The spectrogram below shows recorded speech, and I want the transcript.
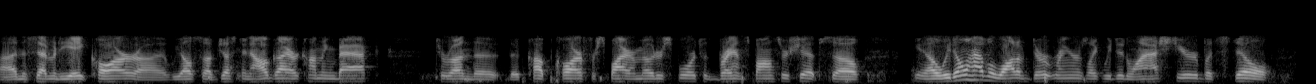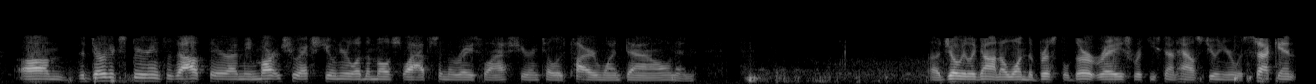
uh, in the 78 car. Uh, we also have Justin Allgaier coming back to run the the Cup car for Spire Motorsports with brand sponsorship. So, you know, we don't have a lot of dirt ringers like we did last year, but still, um, the dirt experience is out there. I mean, Martin Truex Jr. led the most laps in the race last year until his tire went down, and uh, Joey Logano won the Bristol Dirt Race. Ricky Stenhouse Jr. was second,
